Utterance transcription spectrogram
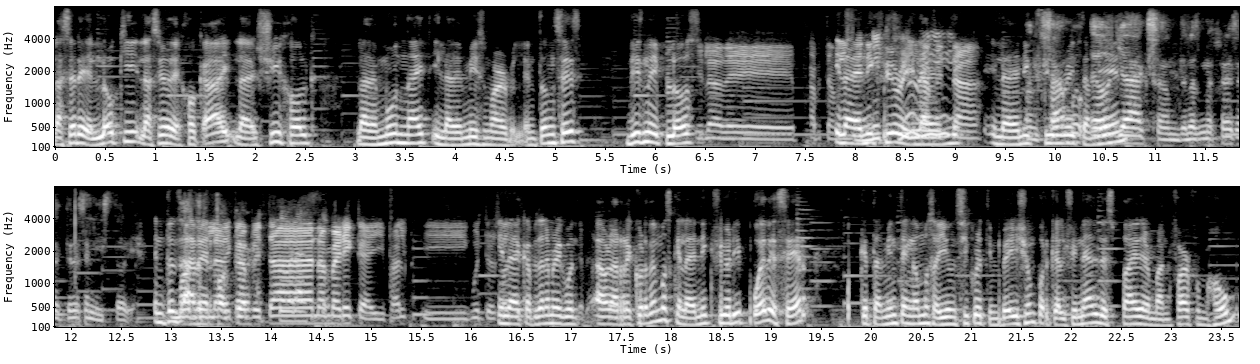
la serie de Loki, la serie de Hawkeye, la de She-Hulk, la de Moon Knight y la de Miss Marvel. Entonces, Disney Plus Y la de Captain y la de Nick, Nick Fury, y la de, y la de Nick Con Fury Samuel L. también. Jackson, de los mejores actores en la historia. Entonces, a ver, la de. Capitán. América y, Fal y Winter Y la de Soldier. Capitán América. Ahora, recordemos que la de Nick Fury puede ser que también tengamos ahí un Secret Invasion, porque al final de Spider-Man Far From Home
